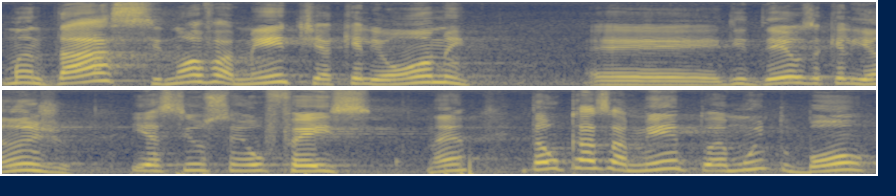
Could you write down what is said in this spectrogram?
mandasse novamente aquele homem é, de Deus, aquele anjo, e assim o Senhor fez. Né? Então o casamento é muito bom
